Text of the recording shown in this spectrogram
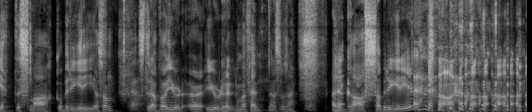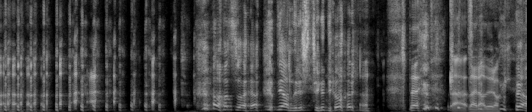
Gjette smak og bryggeri og sånn. Så tror jeg på jul, juleøl nummer 15 eller så sånn Er det Gaza bryggeri, eller? Og så jeg de andre i studio var det, det, er, det er Radio Rock. ja,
